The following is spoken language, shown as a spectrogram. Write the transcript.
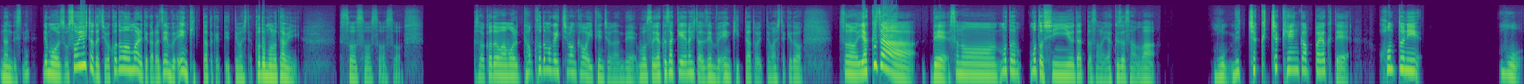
なんですね。でもそういう人たちは子供生まれてから全部縁切ったとか言って言ってました。子供のために。そうそうそうそう。そう子供守る子供が一番可愛い店長なんでもうそうヤクザ系の人は全部縁切ったとは言ってましたけどそのヤクザでその元元親友だったそのヤクザさんはもうめちゃくちゃ喧嘩っ早くて本当にも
